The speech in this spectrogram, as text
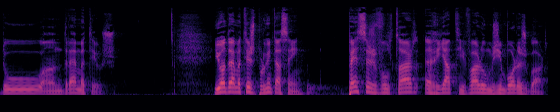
do André Mateus. E o André Mateus pergunta assim: Pensas voltar a reativar o Mejimbora jogar?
